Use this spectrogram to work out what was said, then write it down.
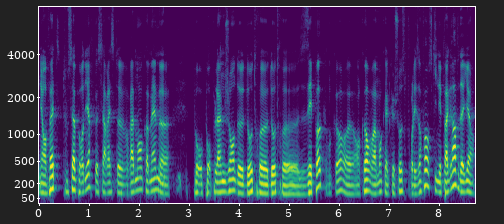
et en fait, tout ça pour dire que ça reste vraiment quand même pour, pour plein de gens de d'autres d'autres époques encore encore vraiment quelque chose pour les enfants, ce qui n'est pas grave d'ailleurs.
